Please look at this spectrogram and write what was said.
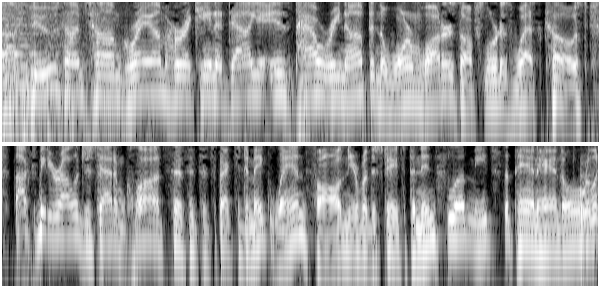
Fox News, I'm Tom Graham. Hurricane Idalia is powering up in the warm waters off Florida's west coast. Fox meteorologist Adam Klotz says it's expected to make landfall near where the state's peninsula meets the panhandle.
